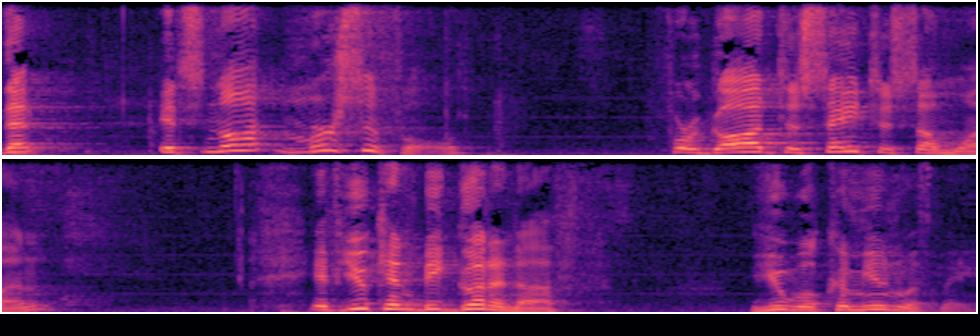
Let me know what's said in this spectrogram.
that it's not merciful for God to say to someone, if you can be good enough, you will commune with me.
